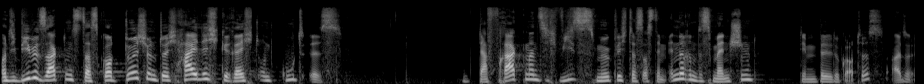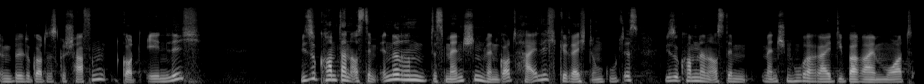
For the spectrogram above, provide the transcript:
Und die Bibel sagt uns, dass Gott durch und durch heilig, gerecht und gut ist. Da fragt man sich, wie ist es möglich, dass aus dem Inneren des Menschen, dem Bilde Gottes, also im Bilde Gottes geschaffen, Gott ähnlich, wieso kommt dann aus dem Inneren des Menschen, wenn Gott heilig, gerecht und gut ist, wieso kommen dann aus dem Menschen Hurerei, Dieberei, Mord,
